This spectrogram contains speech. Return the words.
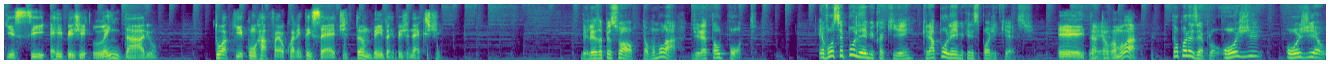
que esse RPG lendário Tô aqui com o Rafael47, também do RPG Next. Beleza, pessoal? Então vamos lá, direto ao ponto. Eu vou ser polêmico aqui, hein? Criar polêmica nesse podcast. Eita, é... então vamos lá. Então, por exemplo, hoje, hoje é o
